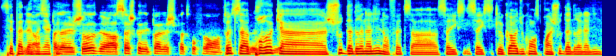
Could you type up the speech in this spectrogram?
C'est pas de l'ammoniac. C'est pas la même chose, mais alors ça, je connais pas, je suis pas trop fort en, en fait. Ça provoque un shoot d'adrénaline, en fait. Ça, ça, excite, ça, excite le corps et du coup, on se prend un shoot d'adrénaline.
